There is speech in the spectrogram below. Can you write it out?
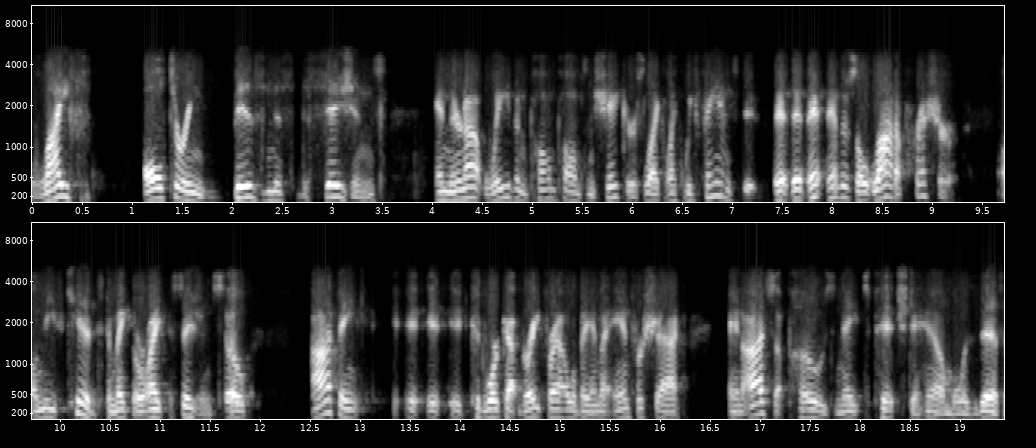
life altering business decisions and they're not waving pom poms and shakers like like we fans do. There's a lot of pressure on these kids to make the right decision. So I think it, it, it could work out great for Alabama and for Shaq. And I suppose Nate's pitch to him was this:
